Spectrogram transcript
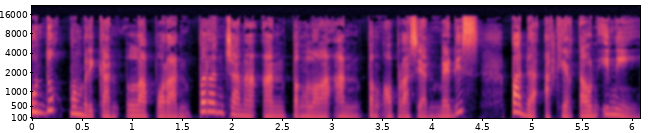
untuk memberikan laporan perencanaan pengelolaan pengoperasian medis pada akhir tahun ini.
